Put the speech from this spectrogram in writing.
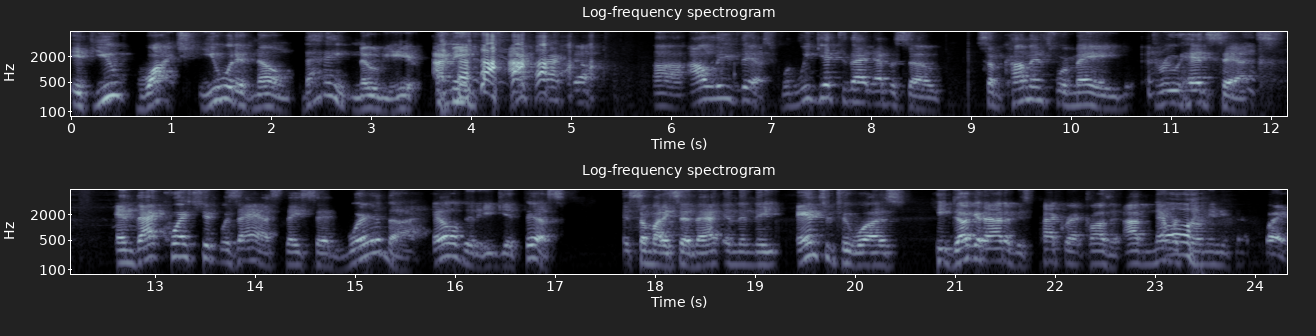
If you watched, you would have known that ain't no gear. I mean, I cracked up. Uh, I'll leave this. When we get to that episode, some comments were made through headsets, and that question was asked. They said, Where the hell did he get this? And somebody said that. And then the answer to was, he dug it out of his pack rat closet. I've never oh. thrown anything away.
